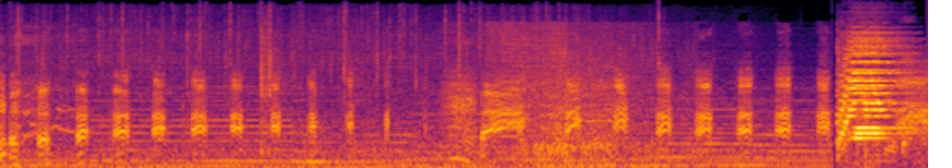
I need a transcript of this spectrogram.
Ha ha ha ha!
